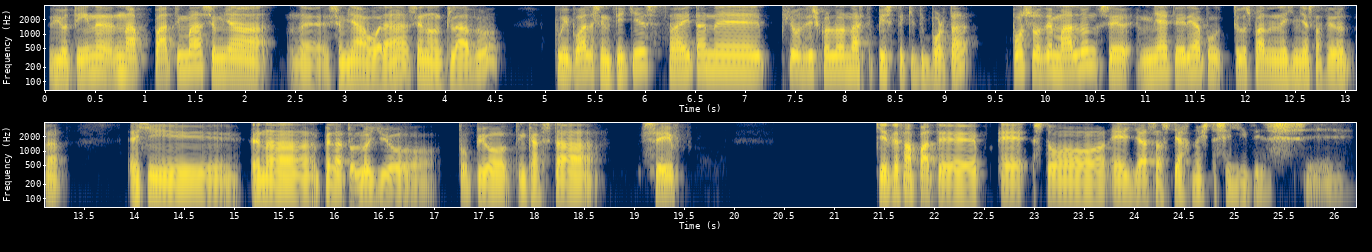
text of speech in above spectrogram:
διότι είναι ένα πάτημα σε μια ε, σε μια αγορά, σε έναν κλάδο που υπό άλλες συνθήκες θα ήταν ε, πιο δύσκολο να χτυπήσετε και την πόρτα. Πόσο δε μάλλον σε μια εταιρεία που τέλος πάντων έχει μια σταθερότητα έχει ένα πελατολόγιο το οποίο την καθιστά safe και δεν θα πάτε ε, στο ε, γεια σας φτιάχνω ιστοσελίδες ε,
